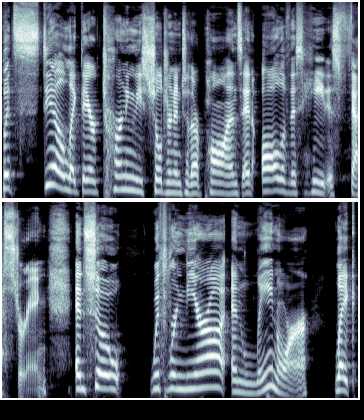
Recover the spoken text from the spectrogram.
but still like they are turning these children into their pawns and all of this hate is festering and so with Rhaenyra and Laenor like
